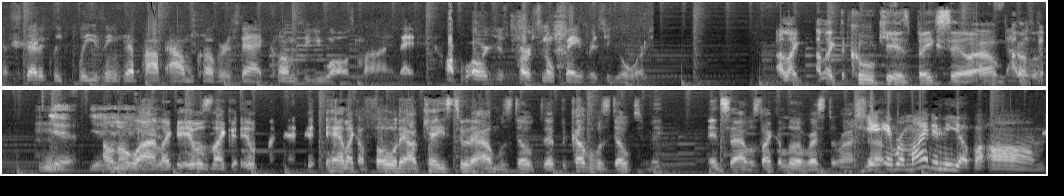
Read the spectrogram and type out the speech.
aesthetically pleasing hip hop album covers that come to you all's mind that are or just personal favorites of yours? I like I like the Cool Kids Bake Sale album That was cover. Yeah. Yeah. I don't know yeah, why. yeah. Like it was like it, was, it had like a fold out case too. The album was dope. The, the cover was dope to me. Inside was like a little restaurant shop. Yeah, it reminded me of a, um,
